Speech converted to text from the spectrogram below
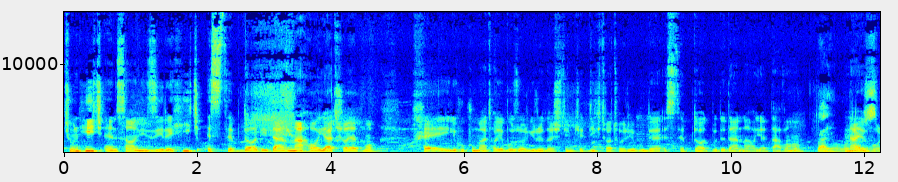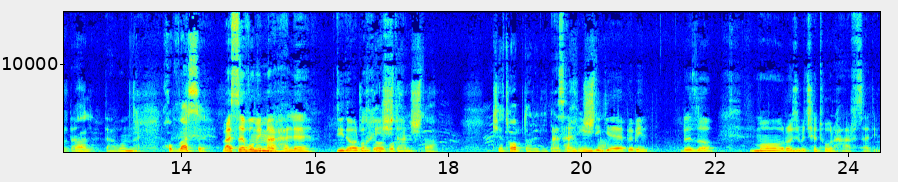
چون هیچ انسانی زیر هیچ استبدادی در نهایت شاید ما خیلی حکومت های بزرگی رو داشتیم که دیکتاتوری بوده استبداد بوده در نهایت دوام. نیاوردن بله دوام نه خب وسه و سومین مرحله دیدار با خیشتن. کتاب داره دیدار با اصلا این. دیگه ببین رضا ما راجع به چطور حرف زدیم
